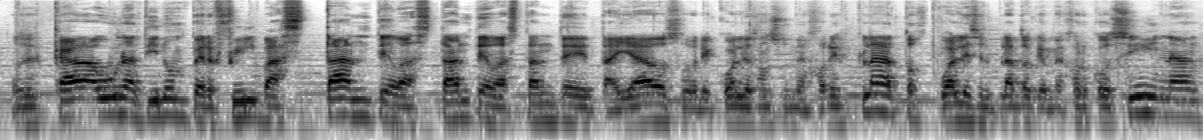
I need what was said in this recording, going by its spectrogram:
Entonces cada una tiene un perfil bastante, bastante, bastante detallado sobre cuáles son sus mejores platos, cuál es el plato que mejor cocinan,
